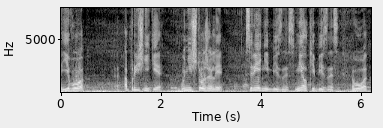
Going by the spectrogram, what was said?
его опричники уничтожили средний бизнес, мелкий бизнес, вот,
